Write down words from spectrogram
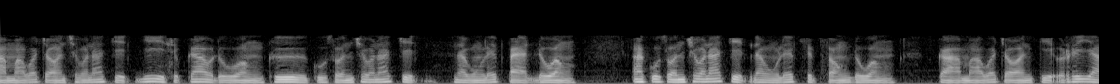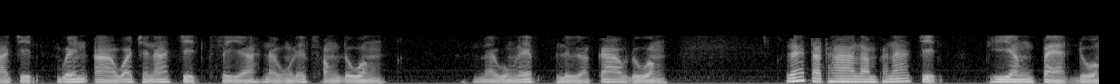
ามาวจรชวนาจิตยี่สิบเก้าดวง คือกุศลชวนาจิตในวงเล็บแปดดวง อกุศลชวนาจิตในวงเล็บสิบสองดวง กามาวจรกิริยาจิต เว้นอาวชนะจิตเสียในวงเล็บสองดวง ในวงเล็บเหลือเก้าดวง และตถาลัมพนาจิตเพียงแปดดวง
